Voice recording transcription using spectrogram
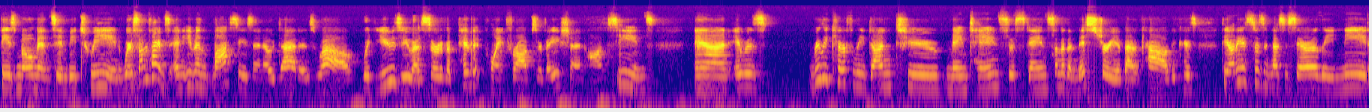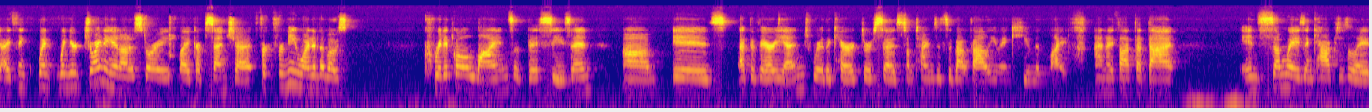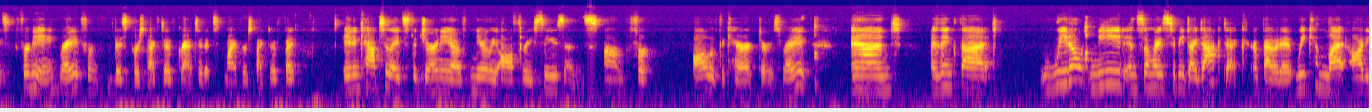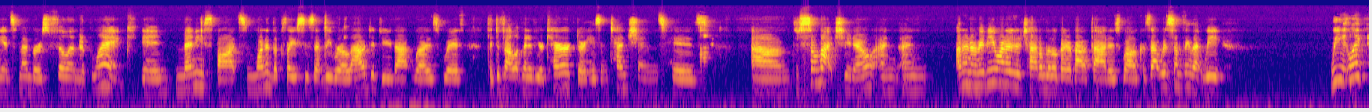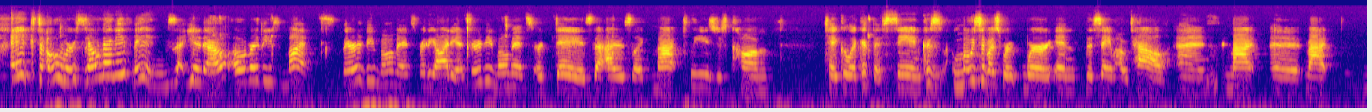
these moments in between where sometimes and even last season Oded as well would use you as sort of a pivot point for observation on scenes and it was really carefully done to maintain sustain some of the mystery about cal because the audience doesn't necessarily need i think when when you're joining in on a story like absentia for, for me one of the most critical lines of this season um, is at the very end where the character says sometimes it's about valuing human life. And i thought that that in some ways encapsulates for me right from this perspective granted it's my perspective but it encapsulates the journey of nearly all three seasons um, for all of the characters, right? And I think that we don't need, in some ways, to be didactic about it. We can let audience members fill in the blank in many spots. And one of the places that we were allowed to do that was with the development of your character, his intentions, his um, there's so much, you know. And and I don't know. Maybe you wanted to chat a little bit about that as well, because that was something that we we like ached over so many things, you know, over these months. There would be moments for the audience, there would be moments or days that I was like, Matt, please just come take a look at this scene. Because most of us were, were in the same hotel, and Matt, uh, Matt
